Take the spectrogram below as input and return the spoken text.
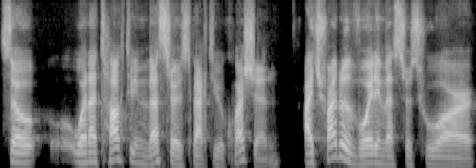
so uh, when i talk to investors back to your question I try to avoid investors who are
